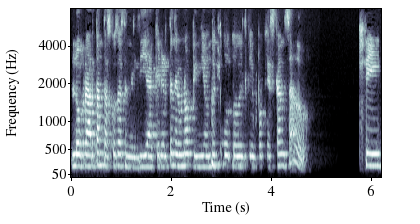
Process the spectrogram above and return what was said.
lograr tantas cosas en el día, querer tener una opinión de todo todo el tiempo, que es cansado. Sí,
